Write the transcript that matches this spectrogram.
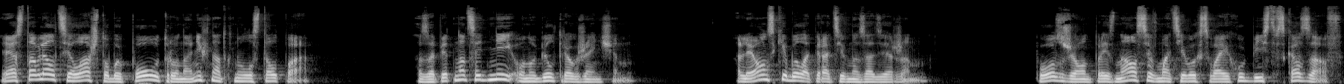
и оставлял тела, чтобы поутру на них наткнулась толпа. За 15 дней он убил трех женщин. Леонский был оперативно задержан. Позже он признался в мотивах своих убийств, сказав,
